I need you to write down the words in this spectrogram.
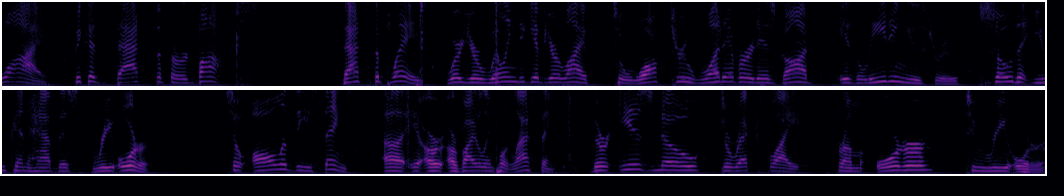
Why? Because that's the third box. That's the place where you're willing to give your life to walk through whatever it is God is leading you through so that you can have this reorder. So, all of these things uh, are, are vitally important. Last thing there is no direct flight from order to reorder.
